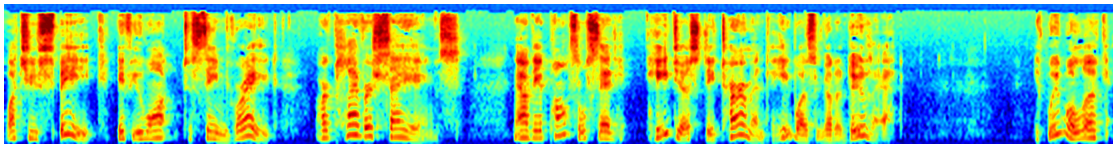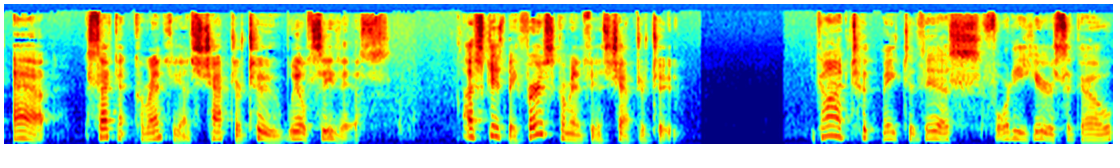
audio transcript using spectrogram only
What you speak, if you want to seem great, are clever sayings. Now, the apostle said he just determined he wasn't going to do that. If we will look at 2 Corinthians chapter 2, we'll see this. Uh, excuse me, 1 Corinthians chapter 2. God took me to this 40 years ago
